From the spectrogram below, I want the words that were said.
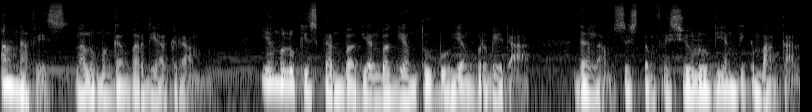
Al-Nafis lalu menggambar diagram yang melukiskan bagian-bagian tubuh yang berbeda dalam sistem fisiologi yang dikembangkan.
